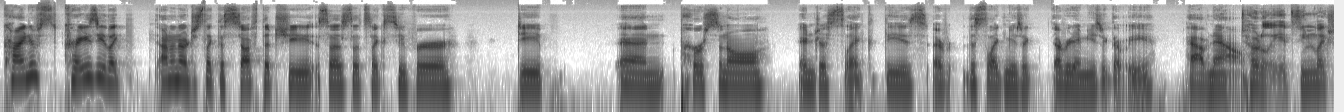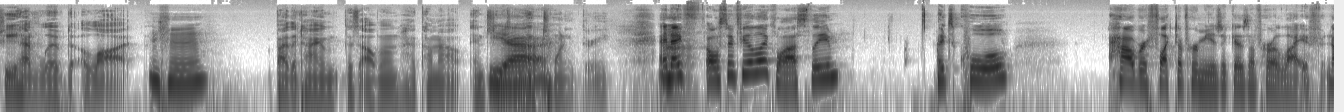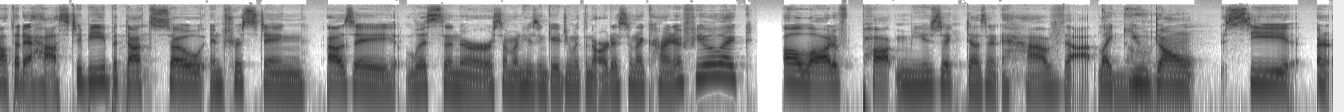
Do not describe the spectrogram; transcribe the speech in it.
kind of crazy like I don't know, just like the stuff that she says that's like super deep and personal and just like these this like music everyday music that we have now. Totally. It seemed like she had lived a lot mm-hmm. By the time this album had come out. And she Yeah. was only 23. And I uh, f- also feel like lastly, it's cool how reflective her music is of her life. Not that it has to be, but that's mm-hmm. so interesting as a listener or someone who's engaging with an artist. And I kind of feel like a lot of pop music doesn't have that. Like you don't see a,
